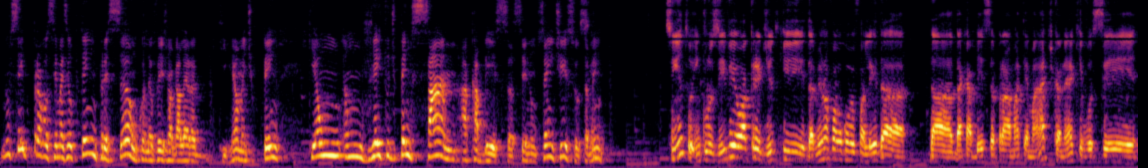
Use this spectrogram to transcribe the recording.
não sei para você, mas eu tenho impressão quando eu vejo a galera que realmente tem que é um, é um jeito de pensar a cabeça. Você não sente isso Sim. também? Sinto, inclusive eu acredito que, da mesma forma como eu falei da, da, da cabeça para matemática, né, que você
